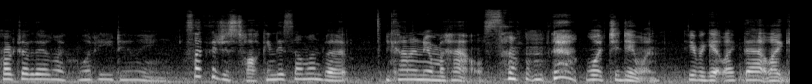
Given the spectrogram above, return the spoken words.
parked over there. I'm like, what are you doing? Looks like they're just talking to someone, but you're kind of near my house. what you doing? Do you ever get like that? Like,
